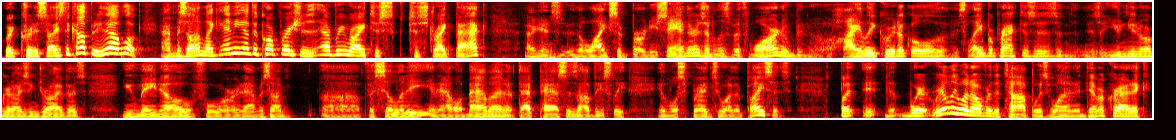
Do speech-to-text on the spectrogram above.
who had criticized the company. Now, look, Amazon, like any other corporation, has every right to, to strike back against the likes of Bernie Sanders and Elizabeth Warren, who've been highly critical of its labor practices. And there's a union organizing drive, as you may know, for an Amazon uh, facility in Alabama. And if that passes, obviously it will spread to other places. But it, where it really went over the top was when a Democratic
